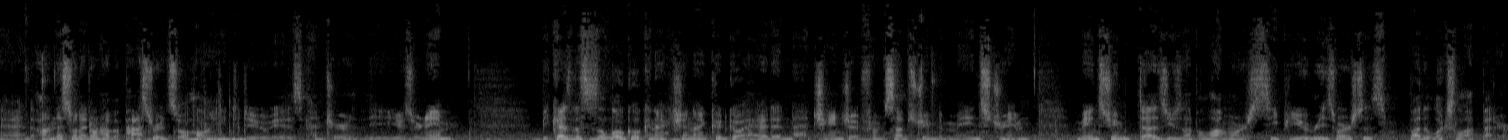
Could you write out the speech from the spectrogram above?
And on this one, I don't have a password, so all I need to do is enter the username. Because this is a local connection, I could go ahead and change it from substream to mainstream. Mainstream does use up a lot more CPU resources, but it looks a lot better.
